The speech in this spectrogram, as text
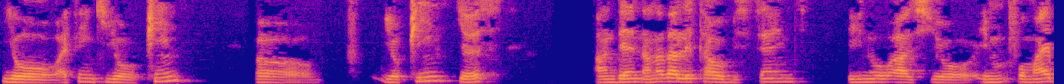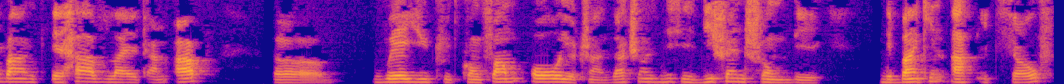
your, I think your PIN, uh, your PIN, yes. And then another letter will be sent, you know, as your, in, for my bank, they have like an app uh, where you could confirm all your transactions. This is different from the the banking app itself.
